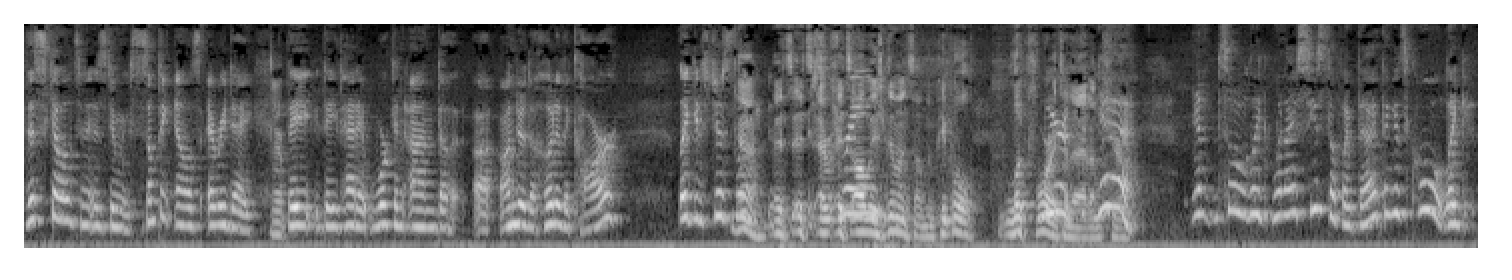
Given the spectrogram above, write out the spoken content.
This skeleton is doing something else every day. Yep. They they've had it working on the uh, under the hood of the car. Like it's just yeah, it's it's strange, it's always doing something. People look forward to that. I'm yeah. sure. And so like when I see stuff like that, I think it's cool. Like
